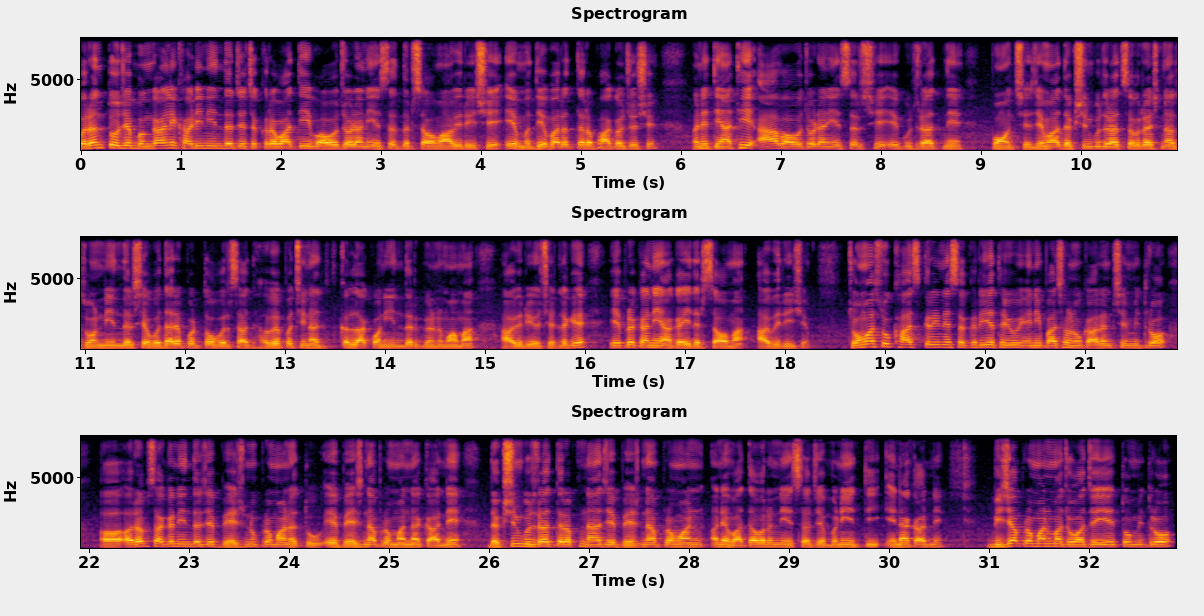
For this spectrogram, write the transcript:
પરંતુ જે બંગાળની ખાડીની અંદર જે ચક્રવાતી વાવાઝોડાની અસર દર્શાવવામાં આવી રહી છે, એ મધ્ય ભારત તરફ આગળ જશે અને ત્યાંથી આ વાવાઝોડાની અસર છે એ ગુજરાતને પહોંચશે જેમાં દક્ષિણ ગુજરાત, સૌરાષ્ટ્રના ઝોનની અંદર છે. વધારે પડતો વરસાદ હવે પછીના કલાકોની અંદર ગણવામાં આવી રહ્યો છે. એટલે કે એ પ્રકારની આગાહી દર્શાવવામાં આવી રહી છે. ચોમાસું ખાસ કરીને સક્રિય થયું એની પાછળનું કારણ છે મિત્રો અરબ સાગરની અંદર જે ભેજનું પ્રમાણ હતું, એ ભેજના પ્રમાણના કારણે દક્ષિણ ગુજરાત તરફના જે ભેજના પ્રમાણ અને વાતાવરણની અસર જે બની હતી એના કારણે બીજા પ્રમાણમાં જોવા જઈએ તો મિત્રો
